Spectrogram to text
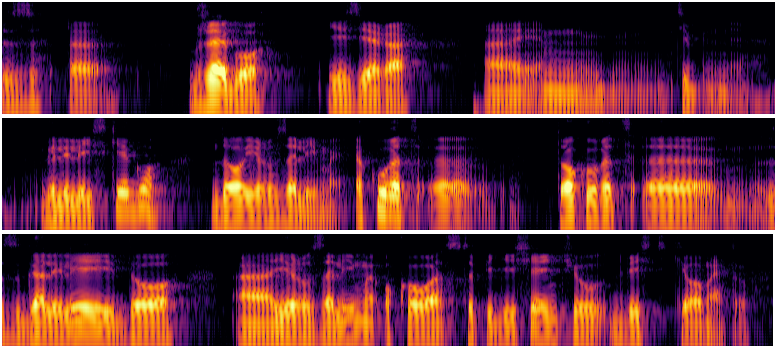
z e, brzegu jeziora e, em, Tib- nie, Galilejskiego do Jerozolimy. Akurat, e, to akurat e, z Galilei do e, Jerozolimy około 150-200 kilometrów.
